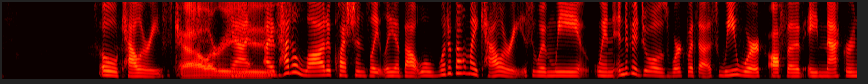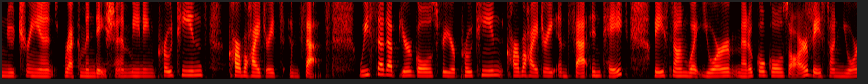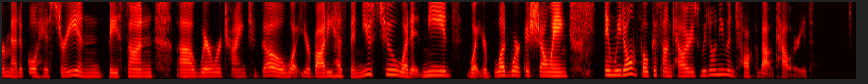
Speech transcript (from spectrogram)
Oh, calories. Calories. Yeah, I've had a lot of questions lately about, well, what about my calories? When we when individuals work with us, we work off of a macronutrient recommendation, meaning proteins, carbohydrates, and fats. We set up your goals for your protein, carbohydrate, and fat intake based on what your medical goals are, based on your medical history, and based on uh, where we're trying to go, what your body has been used to, what it needs, what your blood work is showing. And we don't focus on calories, we don't even talk about calories.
